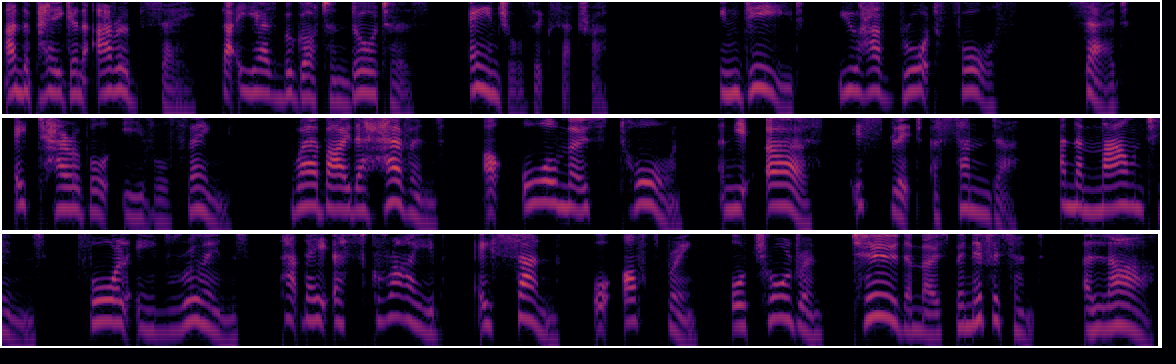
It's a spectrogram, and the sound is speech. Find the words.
and the pagan Arabs say that he has begotten daughters, angels, etc. Indeed, you have brought forth, said, a terrible evil thing, whereby the heavens are almost torn, and the earth is split asunder, and the mountains fall in ruins, that they ascribe a son or offspring or children to the most beneficent, Allah,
